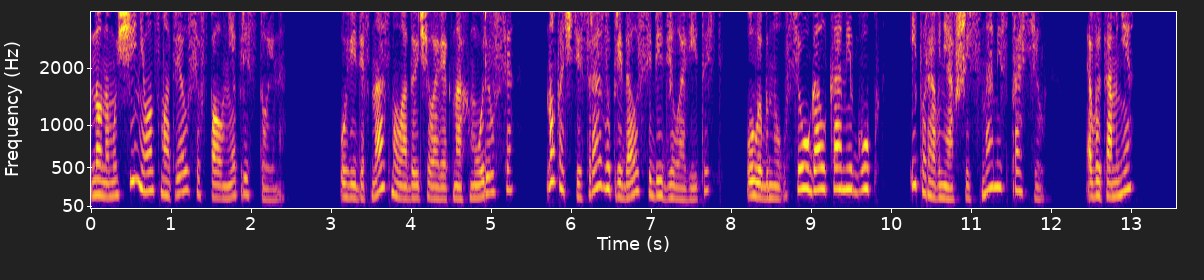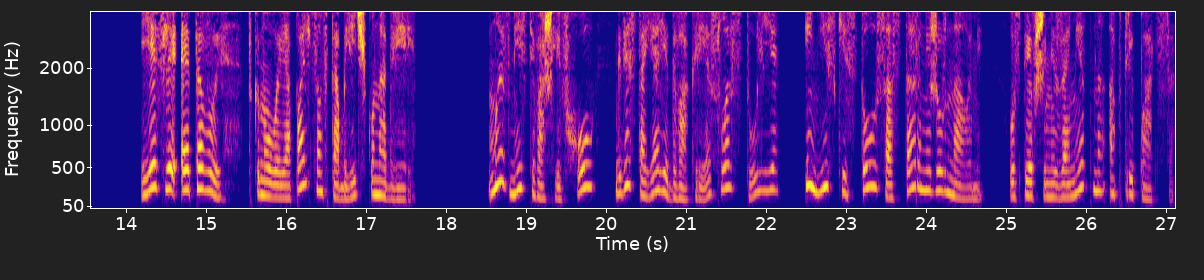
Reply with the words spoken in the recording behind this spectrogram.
но на мужчине он смотрелся вполне пристойно. Увидев нас, молодой человек нахмурился, но почти сразу придал себе деловитость, улыбнулся уголками губ и, поравнявшись с нами, спросил «Вы ко мне?» «Если это вы», — ткнула я пальцем в табличку на двери. Мы вместе вошли в холл, где стояли два кресла, стулья и низкий стол со старыми журналами, успевшими заметно обтрепаться.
